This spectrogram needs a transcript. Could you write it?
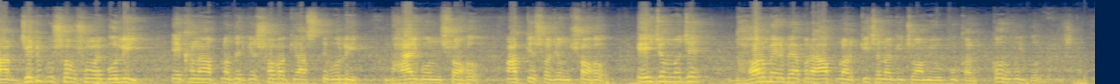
আর যেটুকু সব সময় বলি, এখানে আপনাদেরকে সবাইকে আসতে বলি ভাই বোন সহ আত্মীয় স্বজন সহ, এই জন্য যে ধর্মের ব্যাপারে আপনার কিছু না কিছু আমি উপকার করবই করব ইনশাআল্লাহ।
